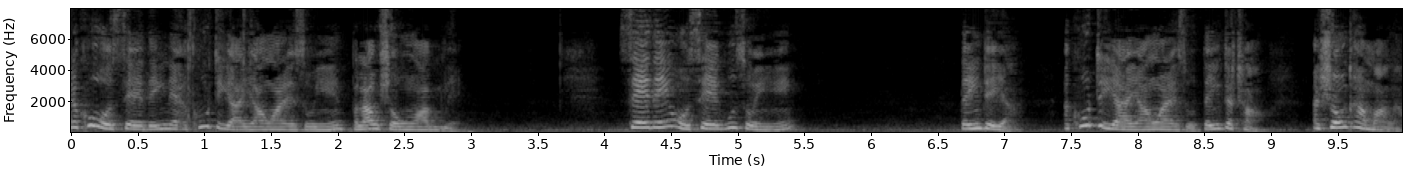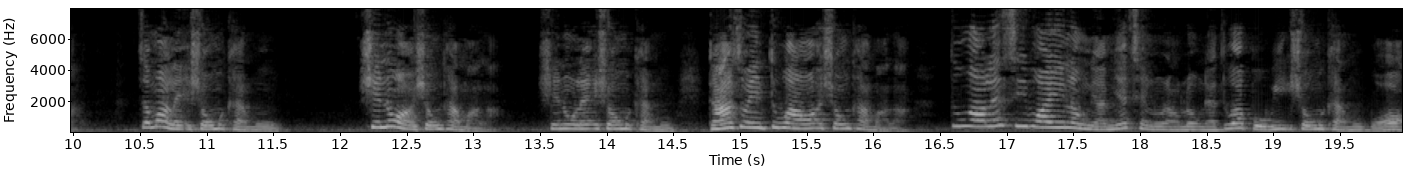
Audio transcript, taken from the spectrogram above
တခုကို10သိန်းနဲ့အခု100ရောင်းရတယ်ဆိုရင်ဘယ်လောက်ရှုံးသွားပြီလဲ10သိန်းကို10ခုဆိုရင်သိန်း100အခု100ရောင်းရတယ်ဆိုသိန်း1000အရှုံးခံပါလားကျမလည်းအရှုံးမခံဘူး ရှင်တို့ကအရှုံးခံပါလားရှင်တို့လည်းအရှုံးမခံဘူးဒါဆိုရင် तू ရောအရှုံးခံပါလား तू ကလည်းစီးပွားရေးလုပ်နေတာမျက်ချင်လို့တောင်လုပ်နေတာ तू ကပို့ပြီးအရှုံးမခံဘူးပေါ့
